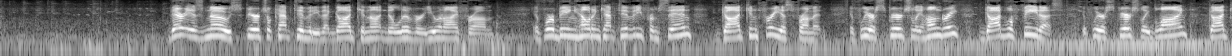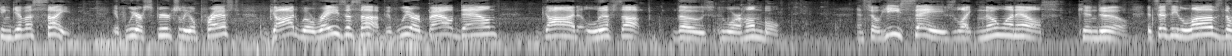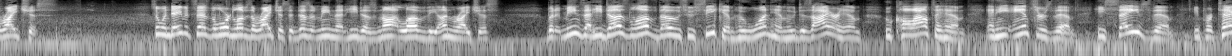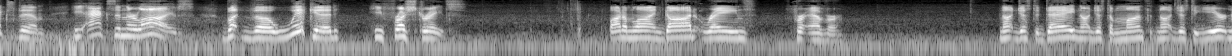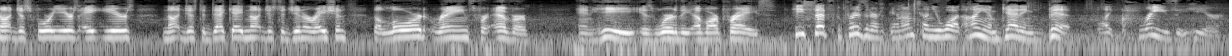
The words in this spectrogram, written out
There is no spiritual captivity that God cannot deliver you and I from. If we're being held in captivity from sin, God can free us from it. If we are spiritually hungry, God will feed us. If we are spiritually blind, God can give us sight. If we are spiritually oppressed, God will raise us up. If we are bowed down, God lifts up those who are humble. And so he saves like no one else can do. It says he loves the righteous. So when David says the Lord loves the righteous, it doesn't mean that he does not love the unrighteous, but it means that he does love those who seek him, who want him, who desire him, who call out to him, and he answers them. He saves them. He protects them. He acts in their lives. But the wicked, he frustrates. Bottom line, God reigns forever. Not just a day, not just a month, not just a year, not just four years, eight years, not just a decade, not just a generation. The Lord reigns forever, and He is worthy of our praise. He sets the prisoners, and I'm telling you what, I am getting bit like crazy here.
